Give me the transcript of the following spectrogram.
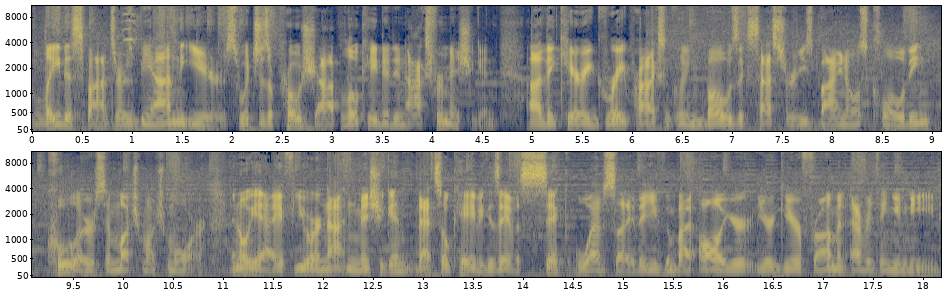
latest sponsor is Beyond the Ears, which is a pro shop located in Oxford, Michigan. Uh, they carry great products including bows, accessories, binos, clothing, coolers, and much, much more. And oh, yeah, if you are not in Michigan, that's okay because they have a sick website that you can buy all your, your gear from and everything you need.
